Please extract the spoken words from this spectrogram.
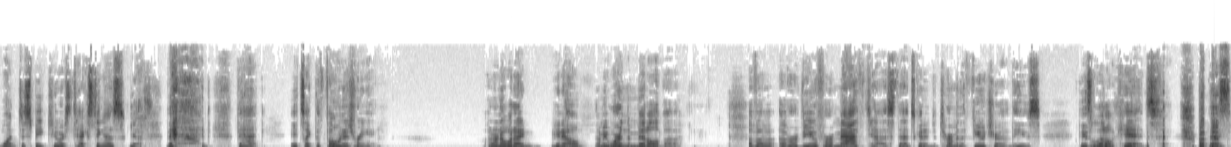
want to speak to is texting us. Yes. that that it's like the phone is ringing. I don't know what I, you know, I mean, we're in the middle of a of a, a review for a math test that's going to determine the future of these these little kids. But this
